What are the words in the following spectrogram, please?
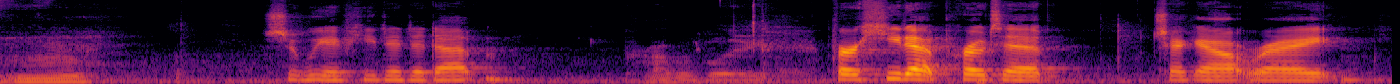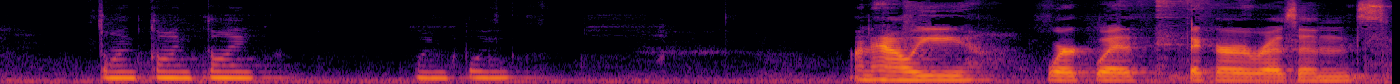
Mm, Should we have heated it up? probably. For a heat up pro tip, check out right. Doink, doink, doink. Boink, boink. On how we work with thicker resins.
